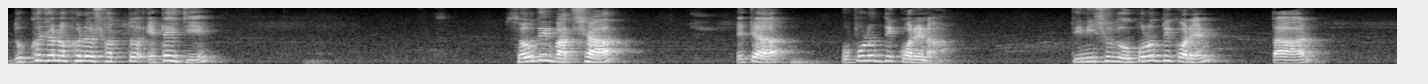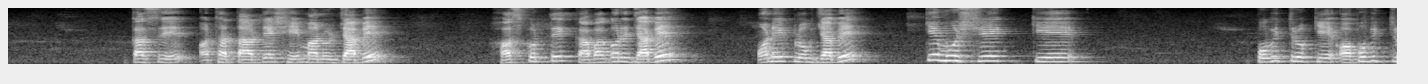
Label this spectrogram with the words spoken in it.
দুঃখজনক হলেও সত্য এটাই যে সৌদির বাদশাহ এটা উপলব্ধি করে না। তিনি শুধু উপলব্ধি করেন তার কাছে, অর্থাৎ তার দেশে মানুষ যাবে, হজ করতে কাবাগরে যাবে, অনেক লোক যাবে, কে মুশ্রেক, কে পবিত্র, কে অপবিত্র,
